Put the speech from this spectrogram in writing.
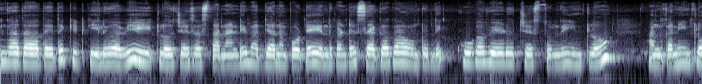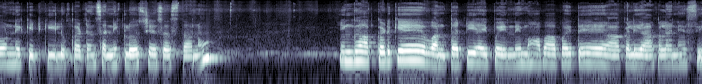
ఇంకా తర్వాత అయితే కిటికీలు అవి క్లోజ్ చేసేస్తానండి మధ్యాహ్నం పూటే ఎందుకంటే సెగగా ఉంటుంది ఎక్కువగా వేడి వచ్చేస్తుంది ఇంట్లో. అందుకని ఇంట్లో ఉండే కిటికీలు కర్టన్స్ అన్నీ క్లోజ్ చేసేస్తాను. ఇంకా అక్కడికే వన్ థర్టీ అయిపోయింది. మా పాప అయితే ఆకలి ఆకలి అనేసి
